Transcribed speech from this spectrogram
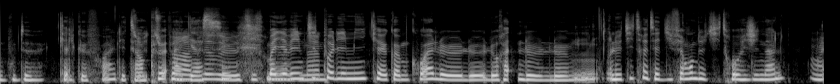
Au bout de quelques fois, elle était un Tu- peu agacée. Bah, il y avait une petite polémique euh, comme quoi le, le, le, le, titre était différent du titre original. Ouais.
